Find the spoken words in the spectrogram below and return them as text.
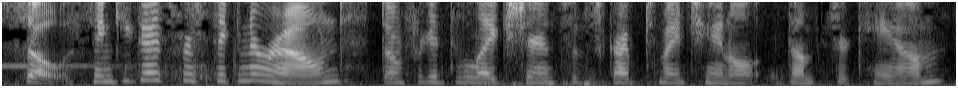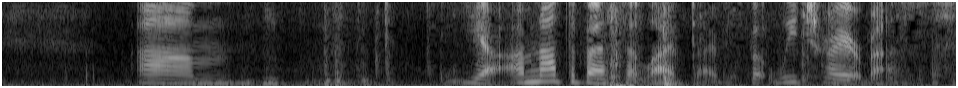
So, thank you guys for sticking around. Don't forget to like, share, and subscribe to my channel, Dumpster Cam. Um, yeah, I'm not the best at live dives, but we try our best.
